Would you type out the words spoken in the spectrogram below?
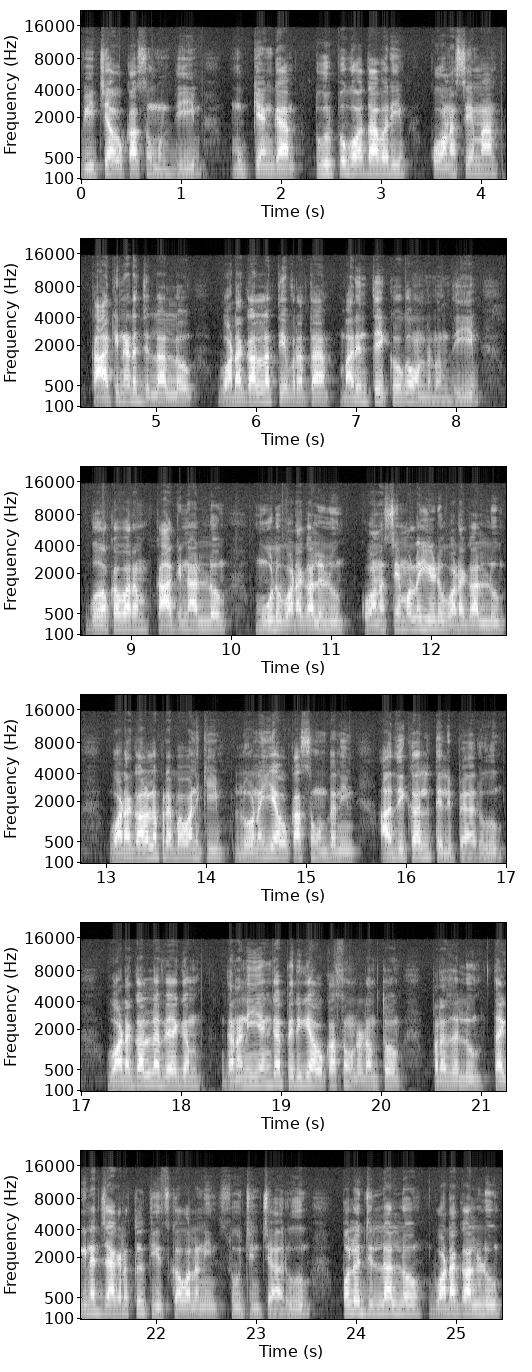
వీచే అవకాశం ఉంది. ముఖ్యంగా తూర్పుగోదావరి కోనసీమ కాకినాడ జిల్లాల్లో వడగాళ్ళ తీవ్రత మరింత ఎక్కువగా ఉండనుంది. గోకవరం కాకినాడలో మూడు వడగాలులు కోనసీమలో ఏడు వడగాళ్ళు వడగాలుల ప్రభావానికి లోనయ్యే అవకాశం ఉందని అధికారులు తెలిపారు. వడగాళ్ళ వేగం గణనీయంగా పెరిగే అవకాశం ఉండడంతో ప్రజలు తగిన జాగ్రత్తలు తీసుకోవాలని సూచించారు. పలు జిల్లాల్లో వడగాళ్ళు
